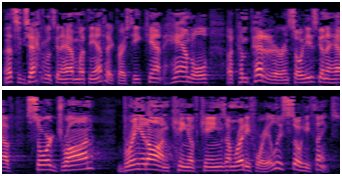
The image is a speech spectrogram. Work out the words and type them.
And that's exactly what's going to happen with the Antichrist. He can't handle a competitor, and so he's going to have sword drawn, Bring it on, King of Kings. I'm ready for you. At least so he thinks.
